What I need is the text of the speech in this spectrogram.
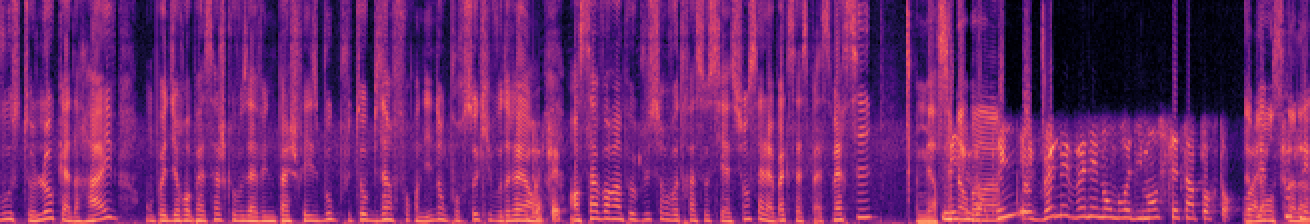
Wust Locadrive. On peut dire au passage que vous avez une page Facebook plutôt bien fournie. Donc, pour ceux qui voudraient en savoir un peu plus sur votre association, c'est là-bas que ça se passe. Merci. Merci Mais je vous en Barbara. prie et venez, venez nombreux dimanche, c'est important. Eh bien, Voilà, on sera là.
